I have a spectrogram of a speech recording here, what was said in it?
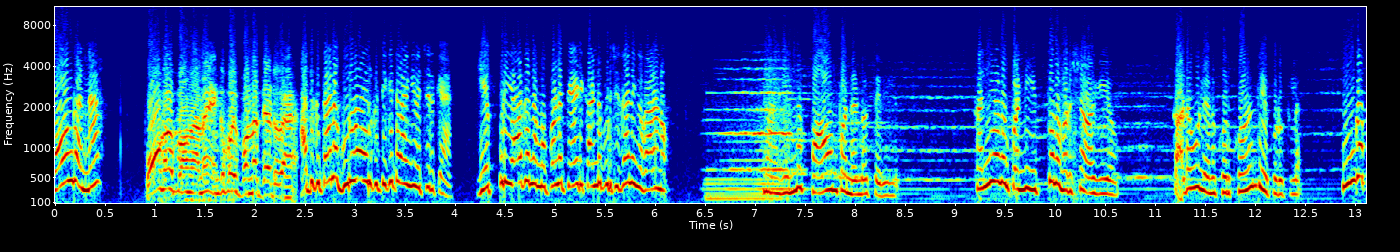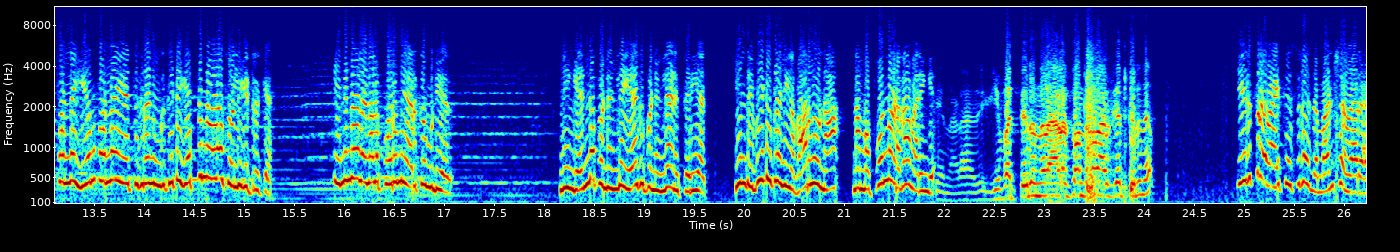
போங்க அண்ணா. போங்க போங்க எங்க போய் பொண்ணை தேடுவேன்? அதுக்கு தானே குருவாயூருக்கு டிக்கெட் வாங்கி வச்சிருக்கேன். எப்படியாவது நம்ம பொண்ணை தேடி கண்டுபிடிச்சு தான் நீங்க வரணும். நான் என்ன பாவம் பண்ணணும் தெரியல. கல்யாணம் பண்ணி இத்தனை வருஷம் ஆகியும் கடவுள் எனக்கு ஒரு குழந்தைய கொடுக்கல. உங்க பொண்ணை என் பொண்ணை ஏத்துக்கிறேன்னு உங்ககிட்ட எத்தனை நாளா சொல்லிக்கிட்டு இருக்கேன். இனிமேல் என்னால பொறுமையா இருக்க முடியாது. நீங்க என்ன பண்ணீங்களா ஏது பண்ணீங்களா எனக்கு தெரியாது. இந்த வீட்டுக்குள்ள நீங்க வரணும்னா நம்ம பொண்ணோட தான் வரீங்க இவ திருந்தனால சொந்தமா இருக்கு? திருந்த இருக்கிற வயசுல இந்த மனுஷன் வேற.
